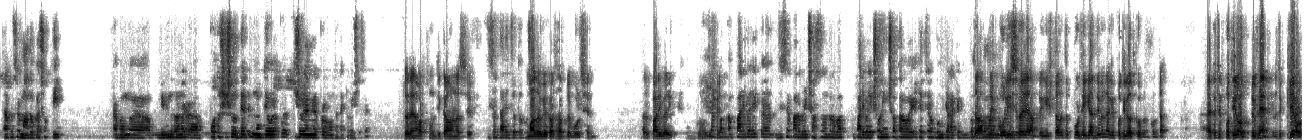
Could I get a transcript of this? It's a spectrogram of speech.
তারপর স্যার মাদকাসক্তি এবং আহ, বিভিন্ন ধরনের আহ, পথ শিশুদের মধ্যেও কিশোর গ্যাংয়ের প্রবণতাটা একটু বেশি স্যার। অর্থনৈতিক কারণ আছে। স্যার দারিদ্রতা মাদকের কথা আপনি বলছেন। পারিবারিক কোনো স্যার, বিষয় পারিবারিক জি পারিবারিক সচেতনতা বা পারিবারিক সহিংসতাও এক্ষেত্রে ভূমিকা রাখে। তো আপনি পুলিশ হয়ে আপনি কি তো প্রতিকার দিবেন নাকি প্রতিরোধ করবেন কোনটা? একটা হচ্ছে প্রতিরোধ প্রিভেন্ট এটা হচ্ছে কেওর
